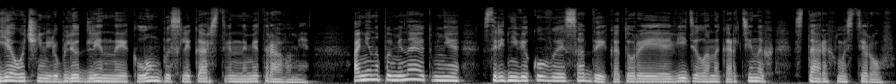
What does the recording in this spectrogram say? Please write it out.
Я очень люблю длинные клумбы с лекарственными травами. Они напоминают мне средневековые сады, которые я видела на картинах старых мастеров.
